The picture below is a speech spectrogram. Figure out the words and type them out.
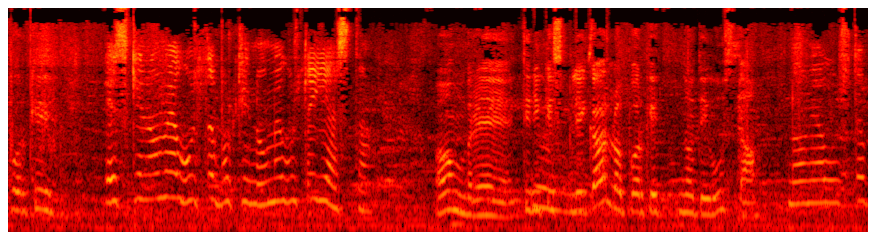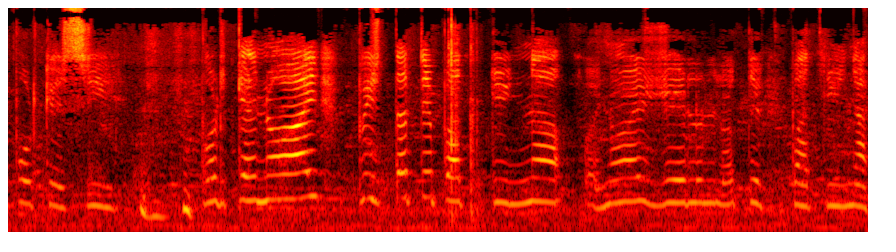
¿Por qué? es que no me gusta, porque no me gusta y ya está. Hombre, tiene que explicarlo porque no te gusta. No me gusta porque sí. Porque no hay pistas de patinar. No hay hielo de patinar.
